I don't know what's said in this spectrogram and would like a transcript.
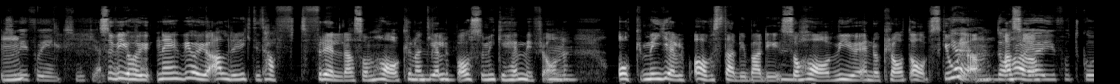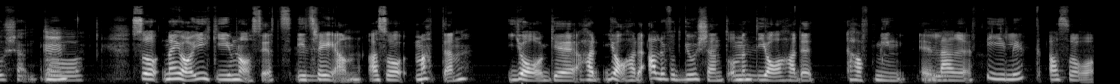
så Mm. vi får ju inte så mycket hjälp. Så vi har ju, nej vi har ju aldrig riktigt haft föräldrar som har kunnat Mm. hjälpa oss så mycket hemifrån. Och med hjälp av Study Buddy så har vi ju ändå klarat av skolan. Mm. ja, ja, då Alltså- har jag ju fått godkänt och Så när jag gick i gymnasiet i trean, alltså matten, jag, eh, jag hade aldrig fått godkänt om inte jag hade haft min eh, lärare Filip, alltså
